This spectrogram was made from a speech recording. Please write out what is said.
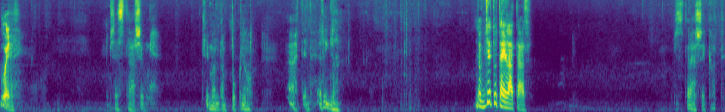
Ojej. Przestraszył mnie. Czym on tam puknął? A, tym ryglem. No gdzie tutaj latasz? Straszy kot.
